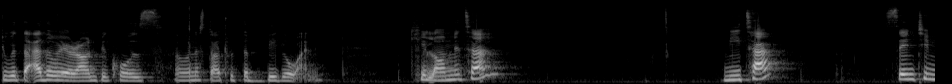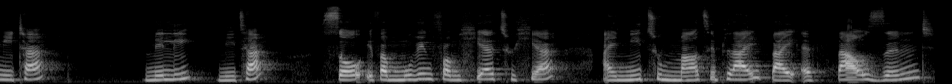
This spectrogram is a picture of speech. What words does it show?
do it the other way around because I want to start with the bigger one. Kilometer, meter, centimeter, millimeter. So if I'm moving from here to here, I need to multiply by a thousand.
